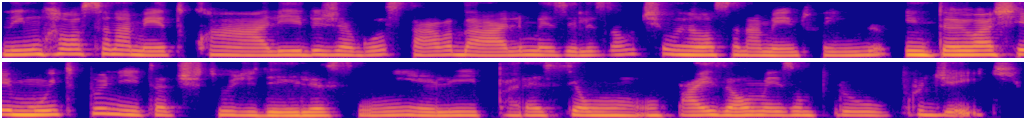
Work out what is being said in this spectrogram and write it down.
nenhum relacionamento com a Ali, ele já gostava da Ali, mas eles não tinham relacionamento ainda. Então, eu achei muito bonita a atitude dele, assim. Ele parece ser um, um paizão mesmo pro, pro Jake.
